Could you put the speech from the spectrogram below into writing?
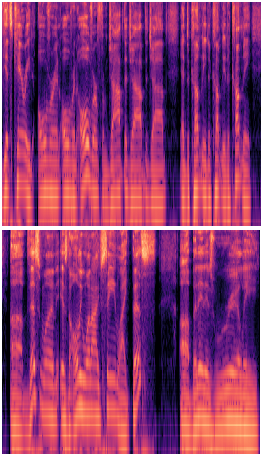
gets carried over and over and over from job to job to job and to company to company to company. Uh, this one is the only one I've seen like this, uh, but it is really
